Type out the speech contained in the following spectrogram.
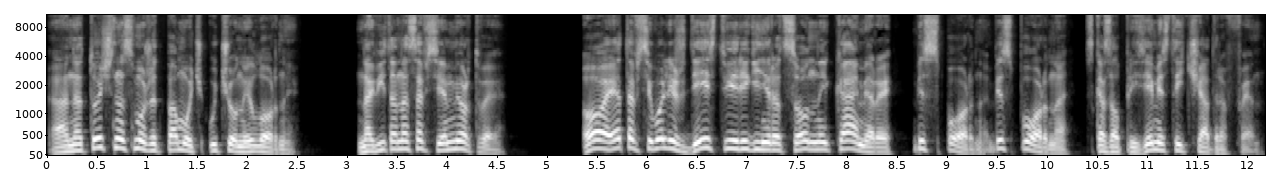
Она точно сможет помочь ученой Лорны? На вид она совсем мертвая. «О, это всего лишь действие регенерационной камеры. Бесспорно, бесспорно», сказал приземистый Чадра Фен.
